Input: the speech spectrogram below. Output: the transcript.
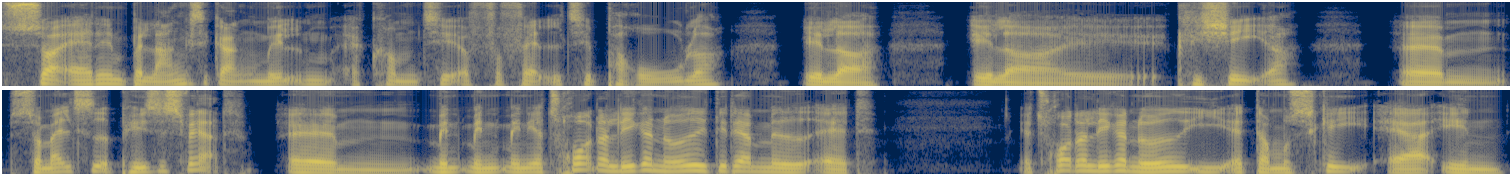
så er det en balancegang mellem at komme til at forfalde til paroler eller, eller øh, klichéer, øhm, som altid er pisse svært. Øhm, men, men, men jeg tror, der ligger noget i det der med, at jeg tror, der ligger noget i, at der måske er en,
